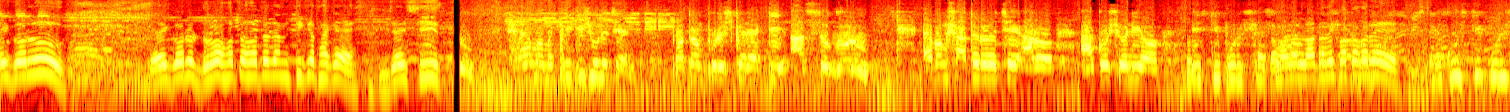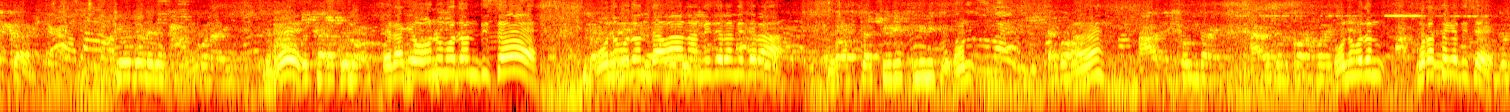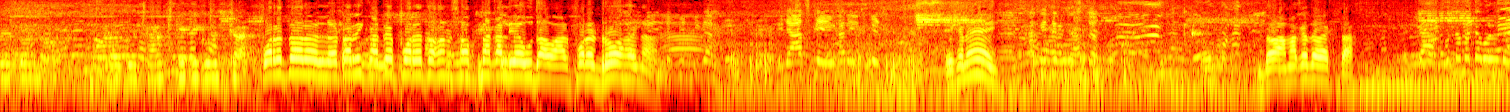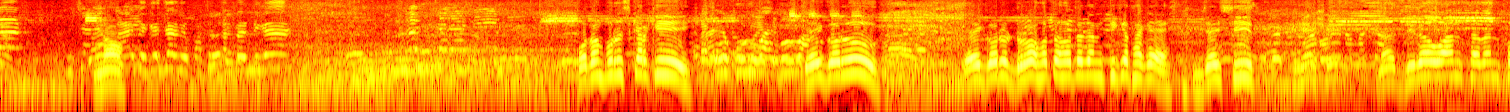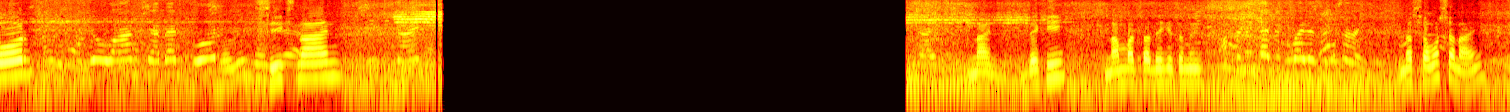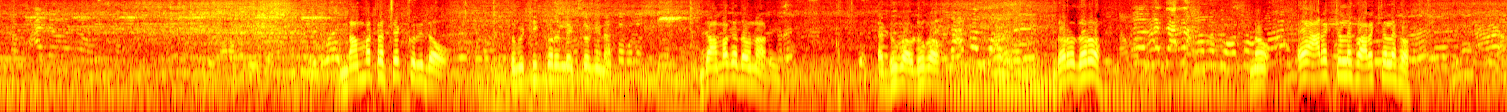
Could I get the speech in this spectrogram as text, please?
এই গরু এই গরু ড্র হতে হতে যেন টিকে থাকে যে শীত। হ্যাঁ মামা ঠিকই শুনেছেন। প্রথম পুরস্কার একটি আস্ত গরু। এবং সাথে রয়েছে আরও আকর্ষণীয় বিশটি পুরস্কার তোমাদের লটারি কত করে? একুশটি পুরস্কার। কেউ বলে যে ভাগ্য নাই ছাড়া কোনো এটা কি অনুমোদন দিছে? অনুমোদন দেওয়া না নিজেরা নিজেরা? দশটা তিরিশ মিনিটে। হ্যাঁ? আজ সন্ধ্যায় আয়োজন করা হয়েছে অনুমোদন কোথা থেকে দিছে? সাংস্কৃতিক অনুষ্ঠান। পরে তো লটারি কাটে পরে তখন সব টাকা নিয়ে উদাও আর পরে ড্র হয় না। এখানে? দাও আমাকে দাও একটা। প্রথম পুরস্কার কি? এই গরু। এই গরু ড্র হতে হতে যেন টিকে থাকে। যে শীত। Zero one seven four six nine nine দেখি নাম্বারটা দেখি তুমি। না, সমস্যা নাই। নাম্বারটা চেক করে দাও। তুমি ঠিক করে লিখছো কিনা? আমাকে দাও না রে। ঢুকাও ঢুকাও। ধরো ধরো। নাও এ, আরেকটা লেখো আরেকটা লেখো।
